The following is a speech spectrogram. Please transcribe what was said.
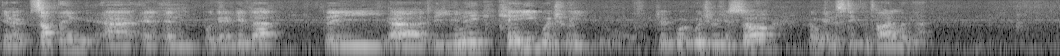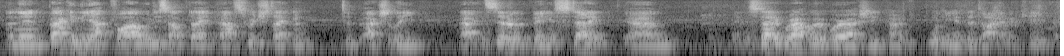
you know, something, uh, and, and, we're going to give that the, uh, the unique key, which we, which we just saw, and we're going to stick the title in that. And then back in the app file, we just update our switch statement to actually, uh, instead of being a static, um, a static route, we're, we're actually kind of looking at the dynamic key there.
